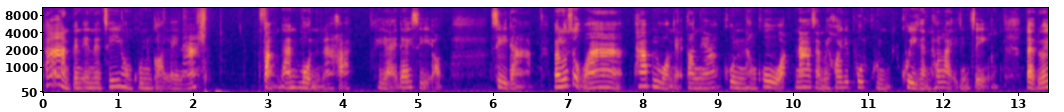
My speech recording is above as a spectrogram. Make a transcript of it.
ถ้าอ่านเป็น energy ของคุณก่อนเลยนะ ฝั่งด้านบนนะคะ ขยายได้ 4 of 4ดาบมันรู้สึกว่าภาพรวมเนี่ยตอนนี้คุณทั้งคู่น่าจะไม่ค่อยได้พูดคุณคุยกันเท่าไหร่จริง ๆ แต่ด้วย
